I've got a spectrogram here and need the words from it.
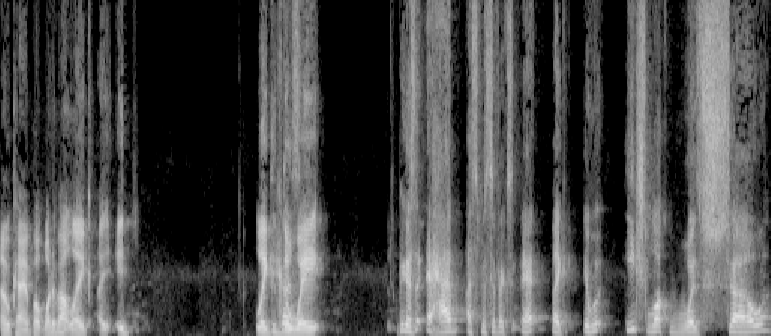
Okay, but what about like I- it? Like Because- the way because it had a specific it, like it w- each look was so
